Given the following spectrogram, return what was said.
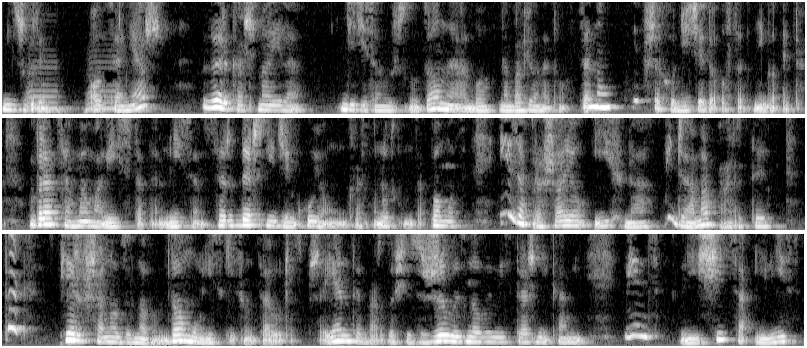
mistrz gry oceniasz, zerkasz na ile dzieci są już znudzone albo nabawione tą sceną i przechodzicie do ostatniego etapu. Wraca mama lis z tatem lisem, serdecznie dziękują krasnoludkom za pomoc i zapraszają ich na pijama party. Pierwsza noc w nowym domu, liski są cały czas przejęte, bardzo się zżyły z nowymi strażnikami, więc lisica i lis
